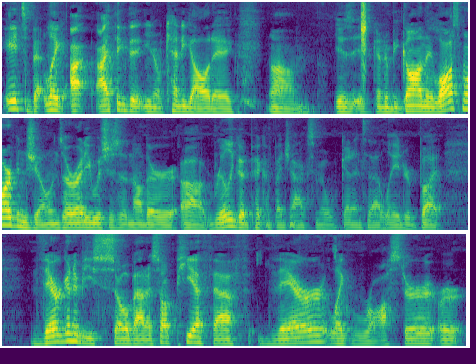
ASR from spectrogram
it's ba- like I, I think that you know Kenny Golladay um, is is going to be gone. They lost Marvin Jones already, which is another uh, really good pickup by Jacksonville. We'll get into that later, but they're to be so bad. I saw PFF their like roster or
